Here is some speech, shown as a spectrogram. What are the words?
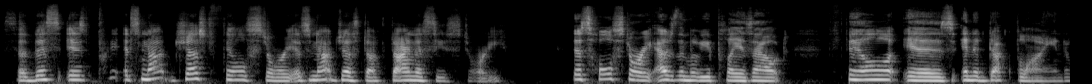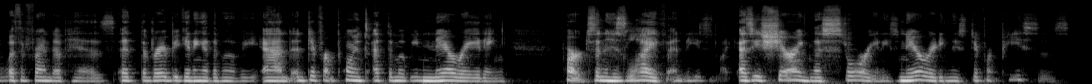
So this is pretty, it's not just Phil's story, it's not just Duck Dynasty's story. This whole story, as the movie plays out, Phil is in a duck blind with a friend of his at the very beginning of the movie and at different points at the movie narrating parts in his life and he's like as he's sharing this story and he's narrating these different pieces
